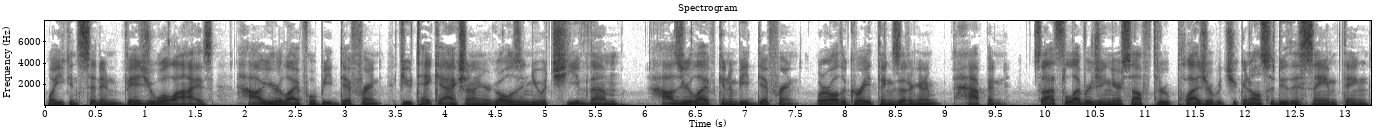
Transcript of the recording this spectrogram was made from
Well, you can sit and visualize how your life will be different. If you take action on your goals and you achieve them, how's your life going to be different? What are all the great things that are going to happen? So that's leveraging yourself through pleasure, but you can also do the same thing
